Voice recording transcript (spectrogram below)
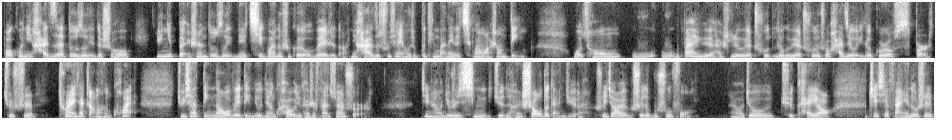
包括你孩子在肚子里的时候，因为你本身肚子里那些器官都是各有位置的，你孩子出现以后就不停把你的器官往上顶。我从五五个半月还是六月初六个月初的时候，孩子有一个 growth spurt，就是突然一下长得很快，就一下顶到我胃顶的有点快，我就开始反酸水儿，经常就是心里觉得很烧的感觉，睡觉也睡得不舒服，然后就去开药，这些反应都是。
